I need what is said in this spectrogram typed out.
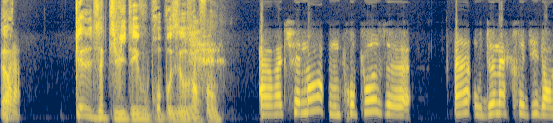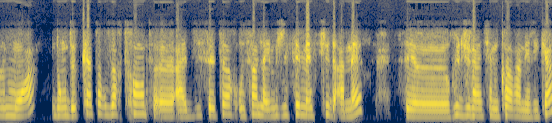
Alors, voilà. Quelles activités vous proposez aux enfants? Actuellement, on propose euh, un ou deux mercredis dans le mois, donc de 14h30 euh, à 17h au sein de la MJC Metz Sud à Metz, c'est euh, rue du 20e corps américain.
